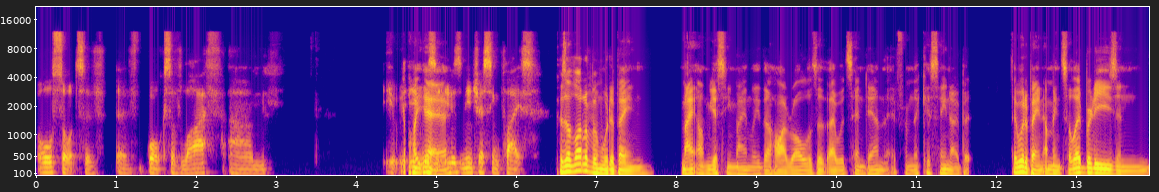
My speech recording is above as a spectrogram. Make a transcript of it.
all sorts of of walks of life um it, it Oh, was yeah. it was an interesting place Because a lot of them would have been, I'm guessing mainly the high rollers that they would send down there from the casino, but there would have been, I mean, celebrities and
